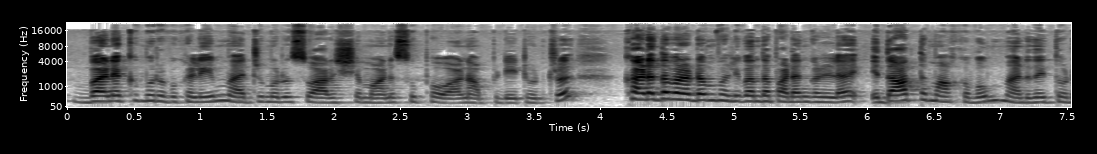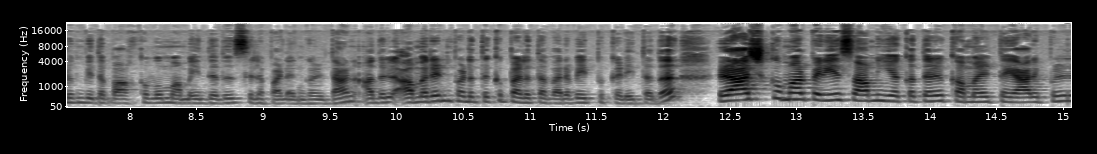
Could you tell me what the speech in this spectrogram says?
வணக்கம் உறவுகளே. மற்றும் ஒரு சுவாரஸ்யமான சூப்பரான அப்டேட் ஒன்று கடந்த வருடம் வெளிவந்த படங்கள்ல யதார்த்தமாகவும் மனதை தொடும் விதமாகவும் அமைந்தது சில படங்கள் தான் அதில் அமரன் படத்துக்கு பலத்த வரவேற்பு கிடைத்தது. ராஜ்குமார் பெரியசாமி இயக்கத்தில் கமல் தயாரிப்பில்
